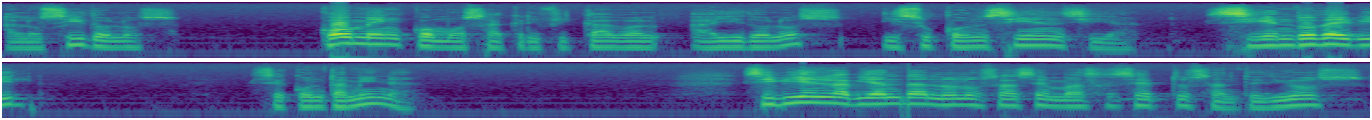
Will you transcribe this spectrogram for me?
a los ídolos, comen como sacrificado a ídolos y su conciencia, siendo débil, se contamina. Si bien la vianda no nos hace más aceptos ante Dios,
